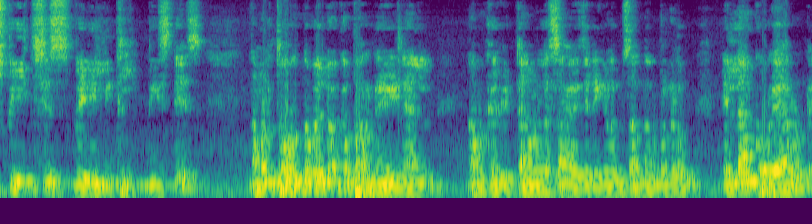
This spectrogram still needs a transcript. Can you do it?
speech is very little these days നമ്മൾ തുറന്നു വല്ലതൊക്കെ പറഞ്ഞു കഴിഞ്ഞാൽ നമുക്ക് കിട്ടാനുള്ള സാഹചര്യങ്ങളും സന്ദർഭങ്ങളും എല്ലാം കുറയാറുണ്ട്.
